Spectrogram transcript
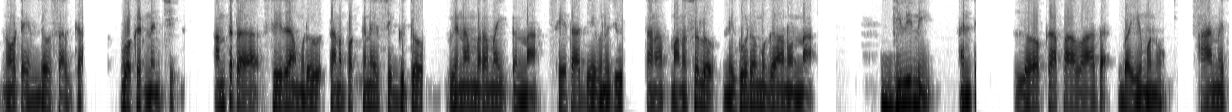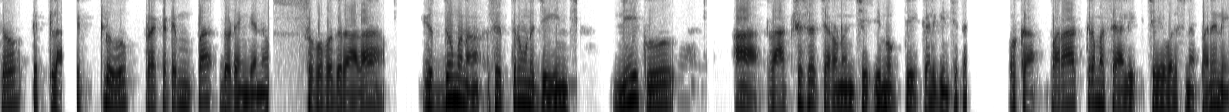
నూట ఎనిమిదవ సర్గ. ఒకటి నుంచి. అంతటా శ్రీరాముడు తన పక్కనే సిగ్గుతో వినమ్రమై ఉన్న సీతాదేవిని చూసి తన మనసులో నిగూఢముగానున్న గిలిని అంటే లోకపవాద భయమును ఆమెతో ఇట్లా ఇట్లు ప్రకటింపదొడంగెను శుభభద్రాల యుద్ధమున శత్రువును జయించి నీకు ఆ రాక్షస చెర నుంచి విముక్తి కలిగించిత ఒక పరాక్రమశాలి చేయవలసిన పనిని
